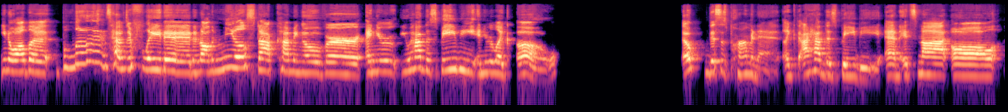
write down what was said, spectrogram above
you know all the balloons have deflated and all the meals stop coming over and you're you have this baby and you're like oh oh this is permanent. Like i have this baby and it's not all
